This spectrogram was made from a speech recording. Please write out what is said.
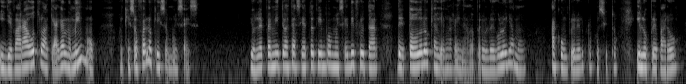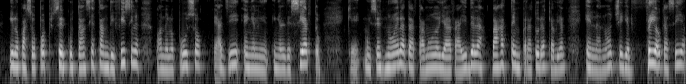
Y llevar a otros a que hagan lo mismo. Porque eso fue lo que hizo Moisés. Dios le permitió hasta cierto tiempo a Moisés disfrutar de todo lo que había en el reinado, pero luego lo llamó a cumplir el propósito y lo preparó y lo pasó por circunstancias tan difíciles cuando lo puso allí en el, en el desierto, que Moisés no era tartamudo y a raíz de las bajas temperaturas que habían en la noche y el frío que hacía,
